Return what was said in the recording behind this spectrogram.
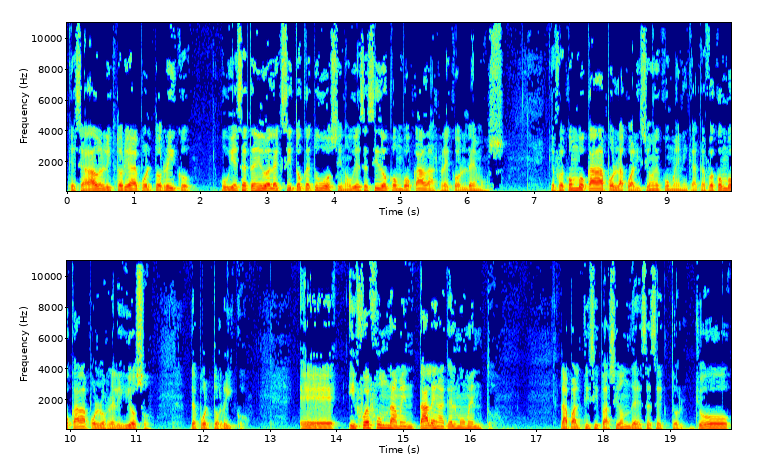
que se ha dado en la historia de Puerto Rico, hubiese tenido el éxito que tuvo si no hubiese sido convocada, recordemos, que fue convocada por la coalición ecuménica, que fue convocada por los religiosos de Puerto Rico. Eh, y fue fundamental en aquel momento la participación de ese sector. Yo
